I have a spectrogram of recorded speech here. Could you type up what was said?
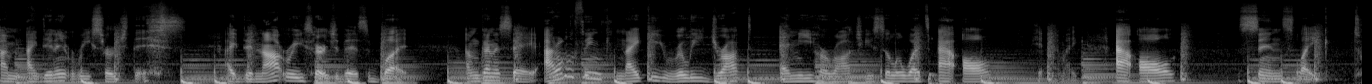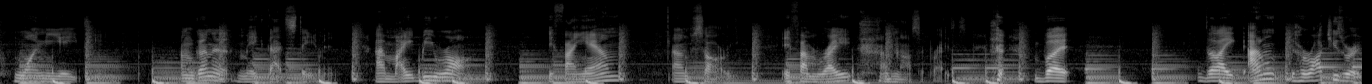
I'm, I didn't research this. I did not research this, but I'm gonna say I don't think Nike really dropped any Huarache silhouettes at all. Hit my mic at all since like 2018. I'm gonna make that statement. I might be wrong. If I am, I'm sorry. If I'm right, I'm not surprised. but like I don't Huaraches were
